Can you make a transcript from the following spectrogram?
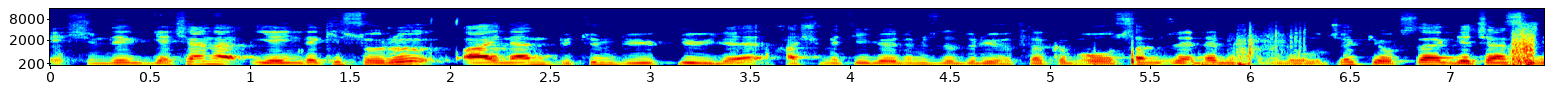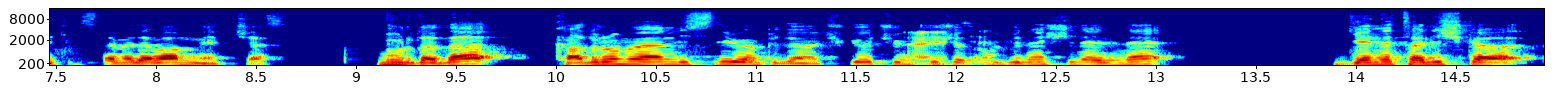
e şimdi geçen yayındaki soru aynen bütün büyüklüğüyle haşmetiyle önümüzde duruyor. Takım Oğuzhan üzerine mi kurulu olacak yoksa geçen seneki sisteme devam mı edeceğiz? Burada da kadro mühendisliği ön plana çıkıyor. Çünkü Evet. Şenol Güneş'in eline gene Talişka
